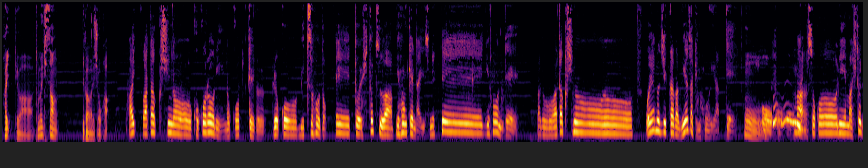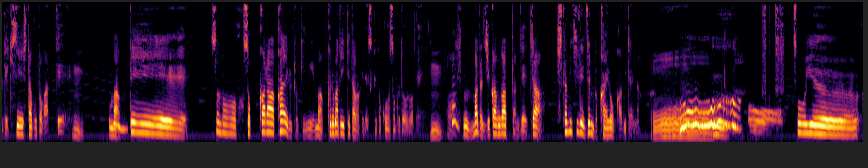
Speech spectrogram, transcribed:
はい。では、とめきさん、いかがでしょうか？はい。私の心に残ってる旅行3つほど。えっ、と、1つは日本県内ですね。で、日本で、あの、私の親の実家が宮崎の方にあって、まあ、そこに、まあ、一人で帰省したことがあって、うん。まあうん、で、その、そこから帰るときに、まあ、車で行ってたわけですけど、高速道路で。うん。うん、まだ時間があったんで、じゃあ、下道で全部帰ろうか、みたいな。おー。おそういう、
